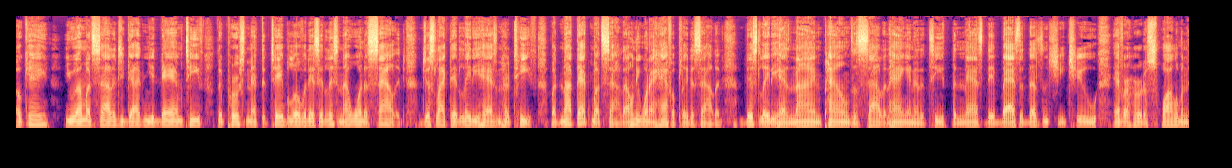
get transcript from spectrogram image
Okay? You know how much salad you got in your damn teeth? The person at the table over there said, listen, I want a salad, just like that lady has in her teeth, but not that much salad. I only want a half a plate of salad. This lady has nine pounds of salad hanging in her teeth. The nasty bastard. Doesn't she chew? Ever heard of swallowing?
